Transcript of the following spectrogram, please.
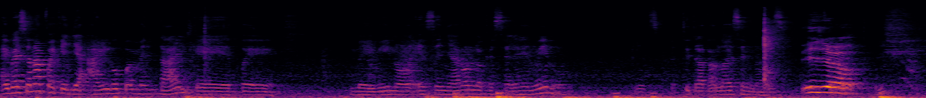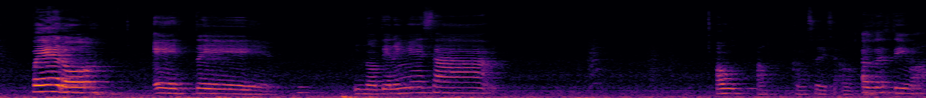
hay personas pues que ya algo pues mental que pues maybe no enseñaron lo que es ser genuino. Pienso, estoy tratando de ser nice. Y yo. Pero, este, no tienen esa, au- au- ¿cómo se dice? Autent- Autoestima.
